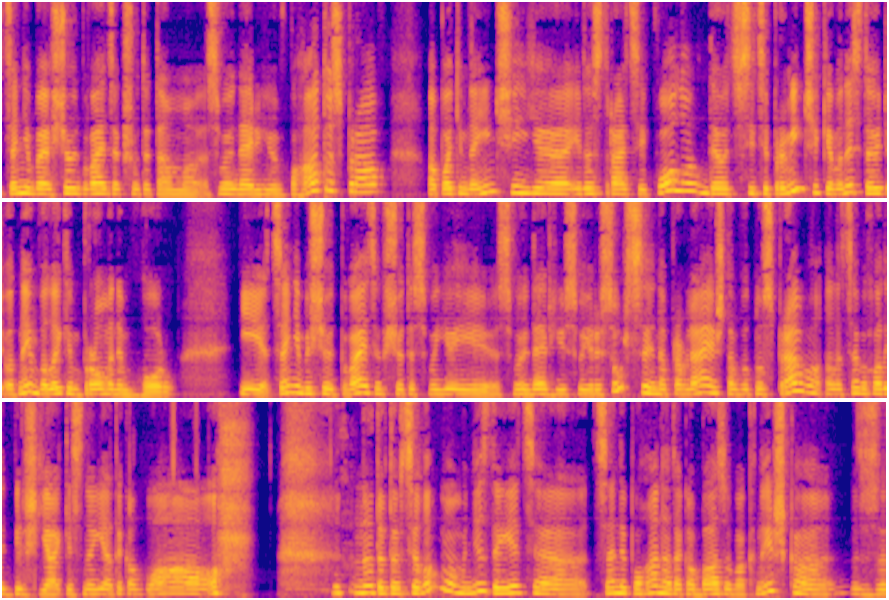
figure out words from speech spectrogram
І це ніби що відбувається, якщо ти там е, свою енергію в багато справ, а потім на іншій ілюстрації коло, де от всі ці промінчики вони стають одним великим променем вгору. І це ніби що відбувається, якщо ти свої, свою енергію, свої ресурси направляєш там в одну справу, але це виходить більш якісно. І я така вау! Ну, тобто, в цілому, мені здається, це непогана така базова книжка, з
